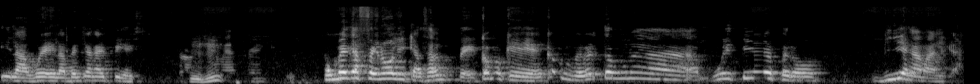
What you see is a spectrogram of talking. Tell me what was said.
y la, la Belgian IPA. Ujú. Son medias fenólicas, ¿sabes? Como que, como beber toda una wheat beer, pero bien amarga.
